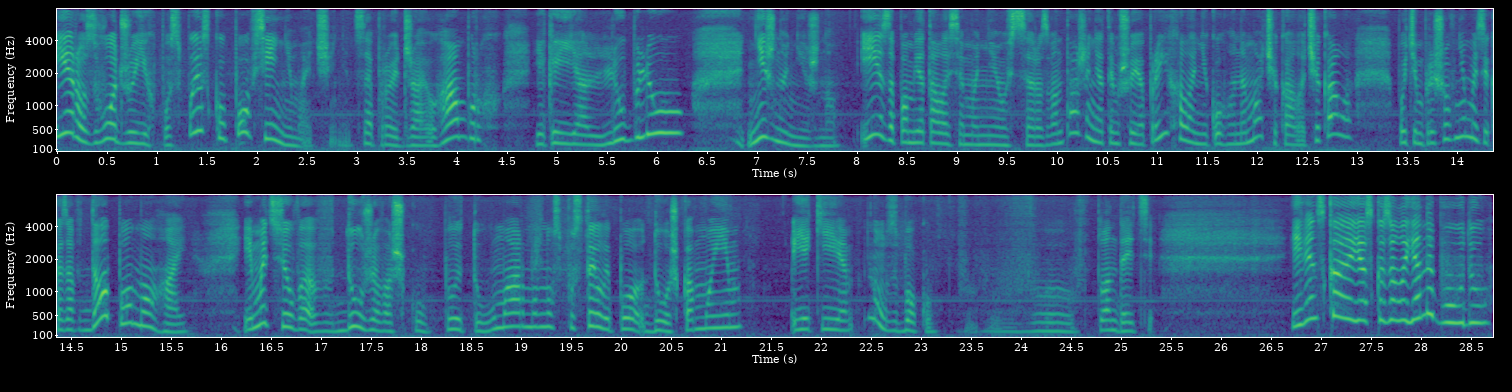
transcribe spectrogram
І розводжу їх по списку по всій Німеччині. Це проїжджаю Гамбург, який я люблю ніжно-ніжно. І запам'яталося мені ось це розвантаження, тим, що я приїхала, нікого нема, чекала, чекала. Потім прийшов німець і казав: допомагай. І ми цю дуже важку плиту мармурну спустили по дошкам моїм, які ну, збоку в, в, пландеці. І він я сказала, я не буду.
